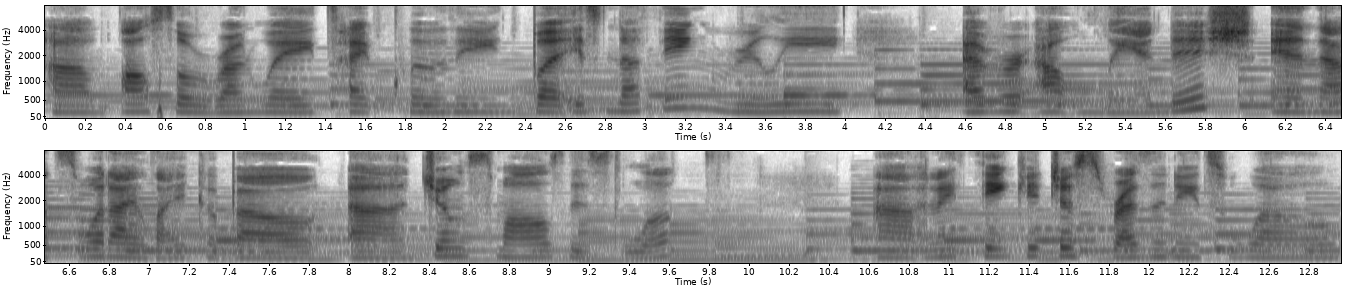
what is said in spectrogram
um, also runway type clothing, but it's nothing really ever outlandish. And that's what I like about uh, Joan Smalls' looks. Uh, and I think it just resonates well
